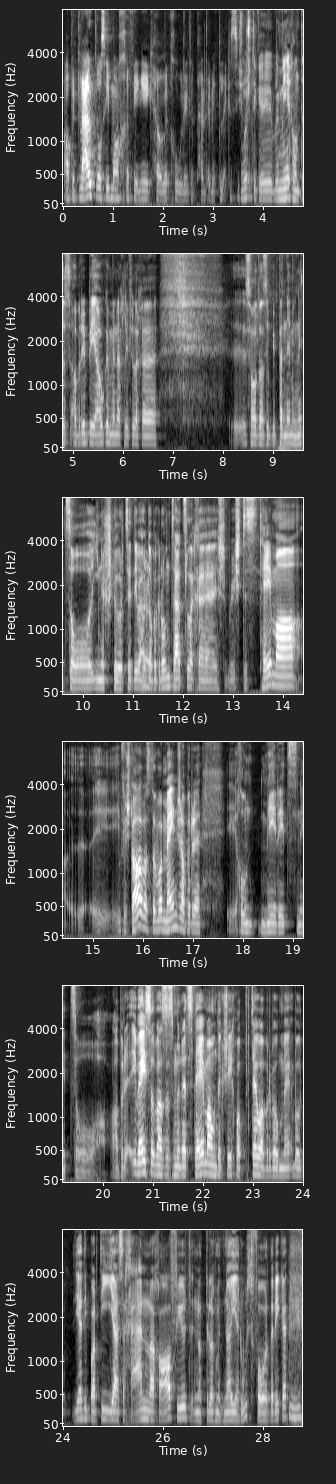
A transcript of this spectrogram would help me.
Aber die Welt, die sie machen, finde ich helle cool in der Pandemic Legacy. -Spiel. Lustig, äh, bei mir kommt das, aber ich bin allgemein ein bisschen vielleicht, äh, so, dass ich bei Pandemic nicht so reinstürze in die Welt. Ja. Aber grundsätzlich äh, ist, ist, das Thema, äh, ich verstehe, was du meinst, aber äh, kommt mir jetzt nicht so an. Aber ich weiß, was es mir das Thema und eine Geschichte erzählen aber weil, weil jede Partie ja sich ähnlich anfühlt, natürlich mit neuen Herausforderungen, mhm.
